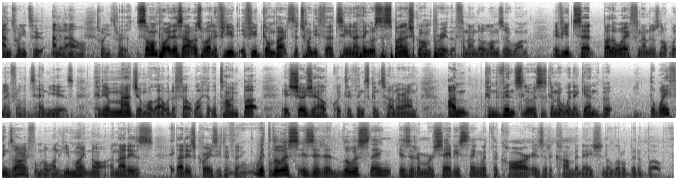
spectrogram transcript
and 22, and now 23. Someone pointed this out as well. If you'd if you'd gone back to the 2013, I think it was the Spanish Grand Prix that Fernando Alonso won. If you'd said, by the way, Fernando's not winning for another 10 years, can you imagine what that would have felt like at the time? But it shows you how quickly things can turn around. I'm convinced Lewis is going to win again, but the way things are in Formula One, he might not, and that is that is crazy to think. with Lewis, is it a Lewis thing? Is it a Mercedes thing with the car? Is it a combination, a little bit of both?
